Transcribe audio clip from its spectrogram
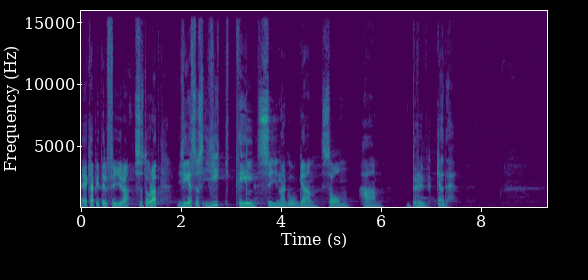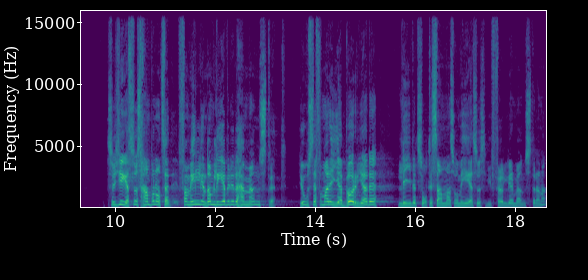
eh, kapitel 4, så står det att Jesus gick till synagogan som han brukade. Så Jesus, han på något sätt, familjen, de lever i det här mönstret. Josef och Maria började livet så tillsammans och med Jesus. Vi följer mönstren,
